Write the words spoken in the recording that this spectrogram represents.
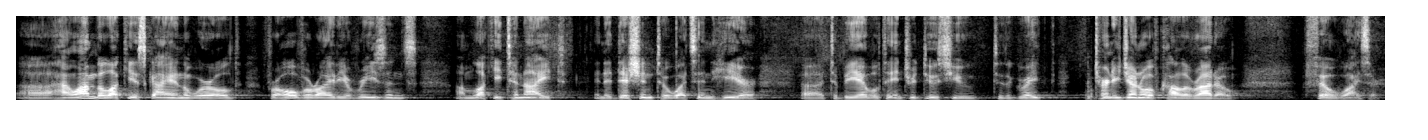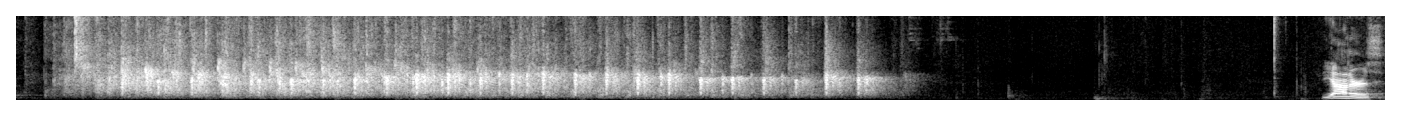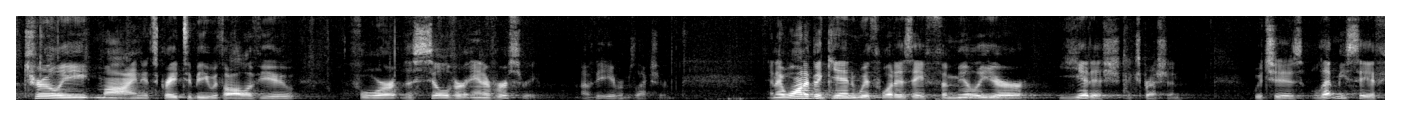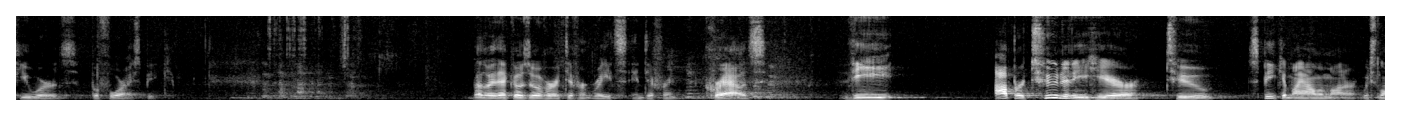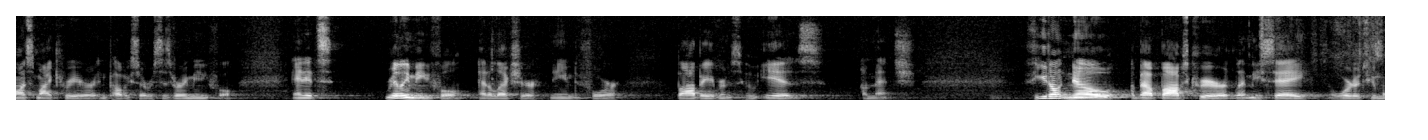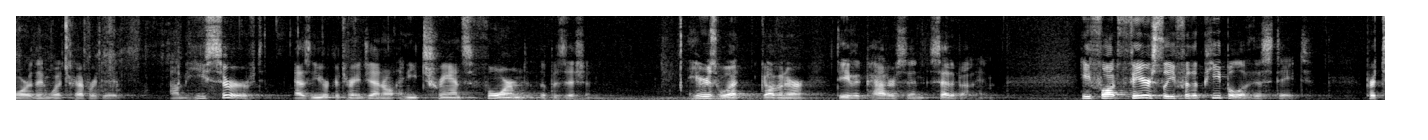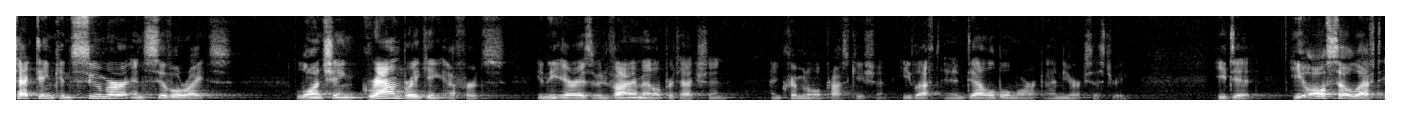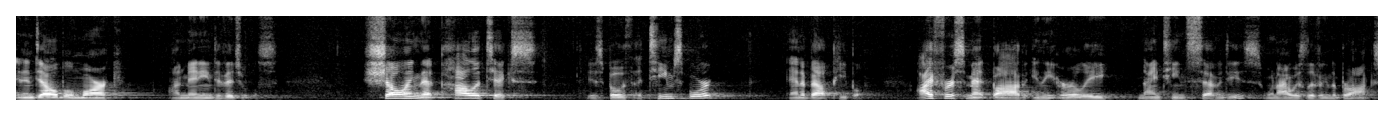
uh, how I'm the luckiest guy in the world for a whole variety of reasons. I'm lucky tonight, in addition to what's in here, uh, to be able to introduce you to the great Attorney General of Colorado, Phil Weiser. The honor is truly mine. It's great to be with all of you for the silver anniversary of the Abrams Lecture. And I want to begin with what is a familiar Yiddish expression, which is, let me say a few words before I speak. By the way, that goes over at different rates in different crowds. The opportunity here to speak at my alma mater, which launched my career in public service, is very meaningful. And it's really meaningful at a lecture named for Bob Abrams, who is a mensch. You don't know about Bob's career, let me say a word or two more than what Trevor did. Um, he served as New York Attorney General and he transformed the position. Here's what Governor David Paterson said about him He fought fiercely for the people of this state, protecting consumer and civil rights, launching groundbreaking efforts in the areas of environmental protection and criminal prosecution. He left an indelible mark on New York's history. He did he also left an indelible mark on many individuals, showing that politics is both a team sport and about people. I first met Bob in the early 1970s when I was living in the Bronx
